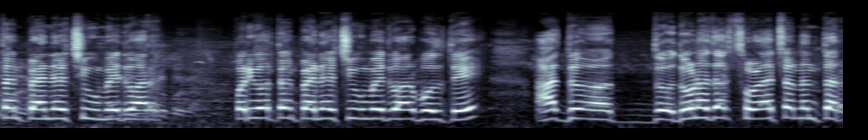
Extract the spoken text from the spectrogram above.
परिवर्तन पॅनलची उमेदवार परिवर्तन पॅनलची उमेदवार बोलते. आज द दोन हजार सोळाच्या नंतर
